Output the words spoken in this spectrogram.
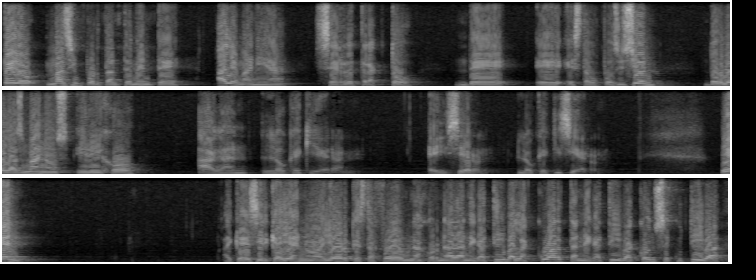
pero más importantemente Alemania se retractó de eh, esta oposición, dobló las manos y dijo, hagan lo que quieran. E hicieron lo que quisieron. Bien, hay que decir que allá en Nueva York esta fue una jornada negativa, la cuarta negativa consecutiva,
